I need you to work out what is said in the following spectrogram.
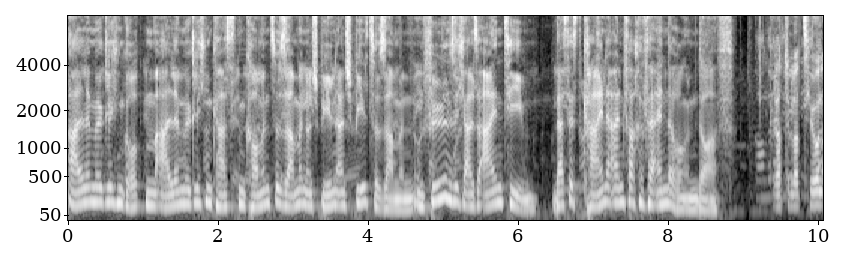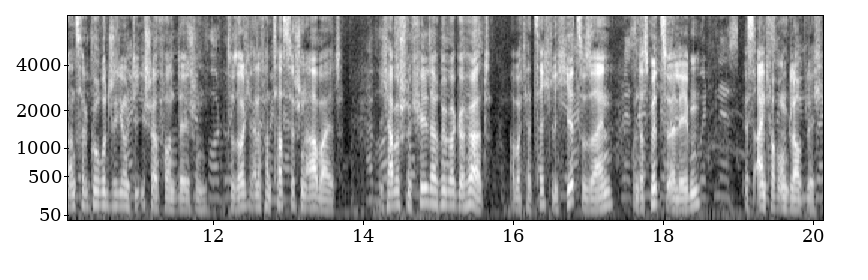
Alle möglichen Gruppen, alle möglichen Kasten kommen zusammen und spielen ein Spiel zusammen und fühlen sich als ein Team. Das ist keine einfache Veränderung im Dorf. Gratulation an Sadhguruji und die Isha Foundation zu solch einer fantastischen Arbeit. Ich habe schon viel darüber gehört, aber tatsächlich hier zu sein und das mitzuerleben, ist einfach unglaublich.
